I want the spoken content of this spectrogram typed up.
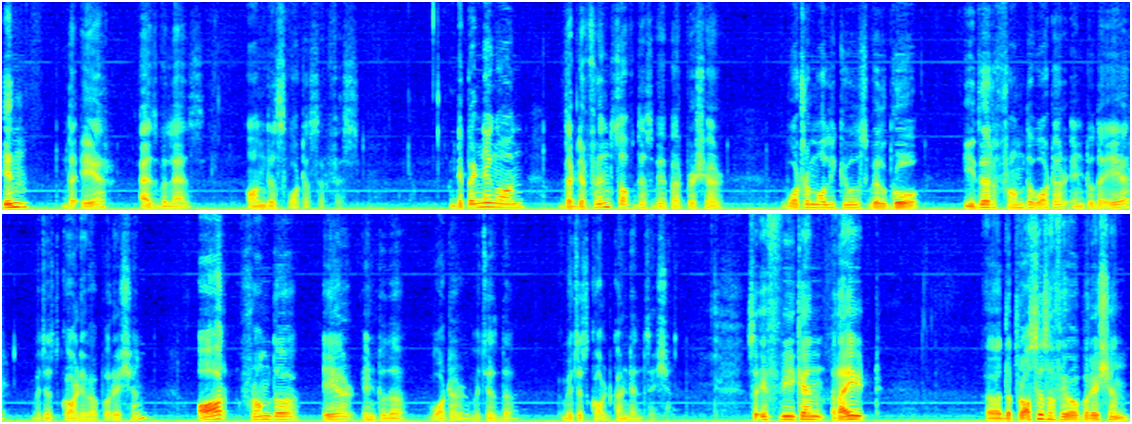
in the air as well as on this water surface. Depending on the difference of this vapor pressure, water molecules will go either from the water into the air which is called evaporation or from the air into the water which is the which is called condensation. So, if we can write uh, the process of evaporation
